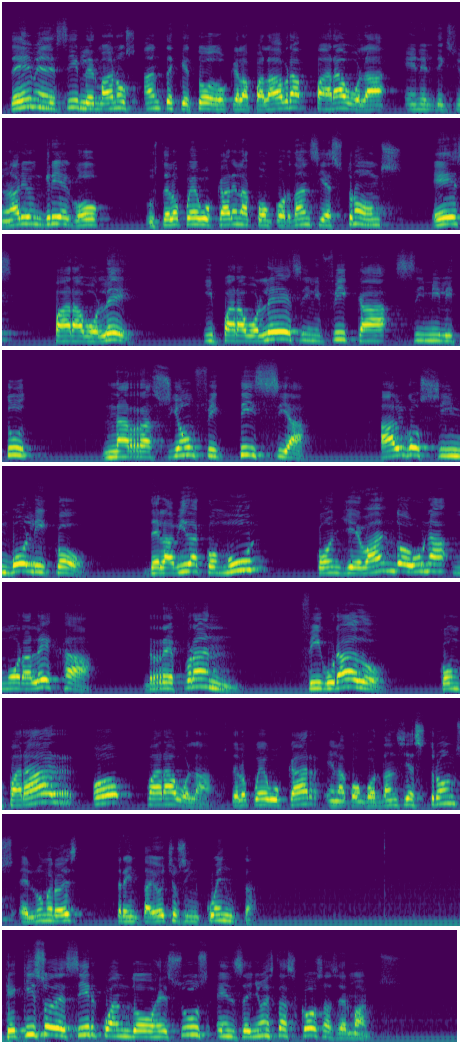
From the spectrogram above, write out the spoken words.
déjeme decirle, hermanos, antes que todo, que la palabra parábola en el diccionario en griego, usted lo puede buscar en la concordancia Strongs, es parabolé. Y parabolé significa similitud narración ficticia, algo simbólico de la vida común, conllevando una moraleja, refrán, figurado, comparar o parábola. Usted lo puede buscar en la concordancia Strongs, el número es 3850. ¿Qué quiso decir cuando Jesús enseñó estas cosas, hermanos?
